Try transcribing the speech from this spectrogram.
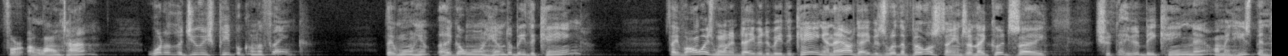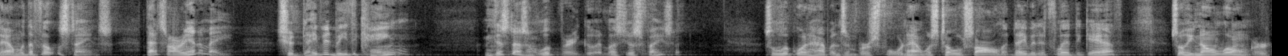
for a long time. What are the Jewish people going to think? They want him, they going want him to be the king? They've always wanted David to be the king, and now David's with the Philistines, and they could say, Should David be king now? I mean, he's been down with the Philistines. That's our enemy. Should David be the king? I mean, this doesn't look very good, let's just face it. So look what happens in verse 4. Now it was told Saul that David had fled to Gath, so he no longer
